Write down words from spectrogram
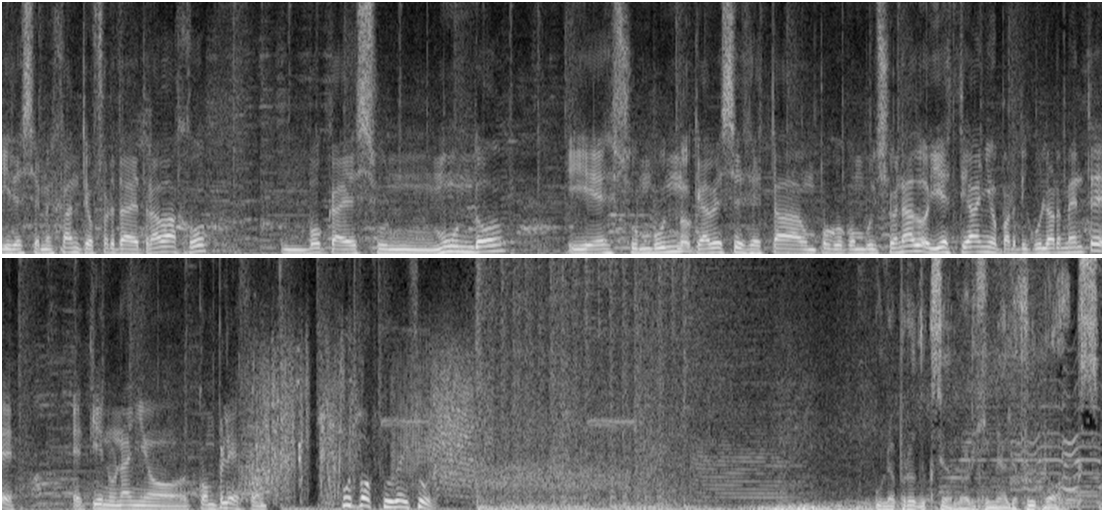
y de semejante oferta de trabajo. Boca es un mundo y es un mundo que a veces está un poco convulsionado y este año particularmente eh, tiene un año complejo. Footbox Today Sur. Una producción original de Footbox.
